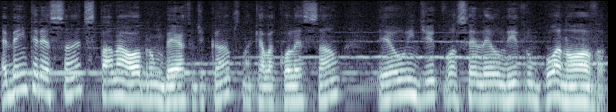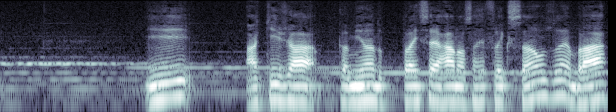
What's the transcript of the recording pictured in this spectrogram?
É bem interessante, está na obra Humberto de Campos, naquela coleção. Eu indico você ler o livro Boa Nova. E aqui já caminhando para encerrar nossa reflexão, lembrar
